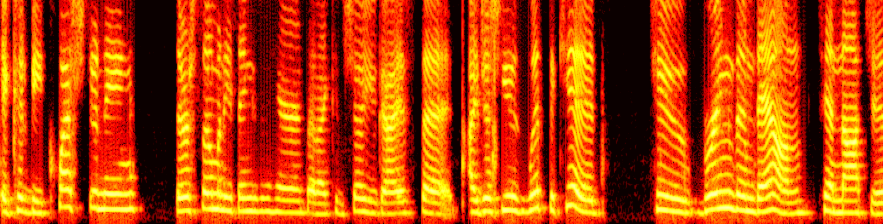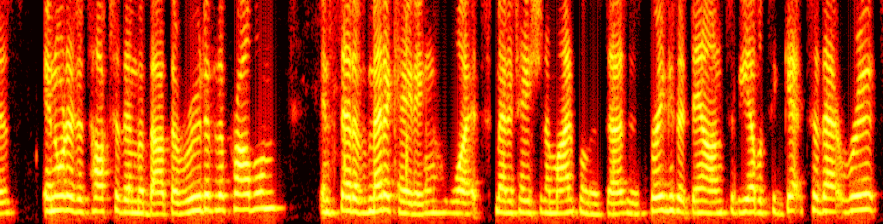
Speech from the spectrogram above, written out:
It could be questioning. There's so many things in here that I could show you guys that I just use with the kids to bring them down 10 notches in order to talk to them about the root of the problem instead of medicating what meditation and mindfulness does is brings it down to be able to get to that root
